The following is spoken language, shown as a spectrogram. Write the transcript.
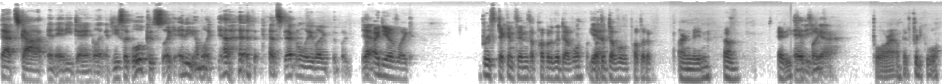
That's got an Eddie dangling, and he's like, "Look, it's like Eddie." I'm like, "Yeah, that's definitely like, the, like The idea of like Bruce Dickinson's a puppet of the devil, Yeah. but the devil puppet of Iron Maiden of Eddie. So Eddie, like yeah." pull around. It's pretty cool.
